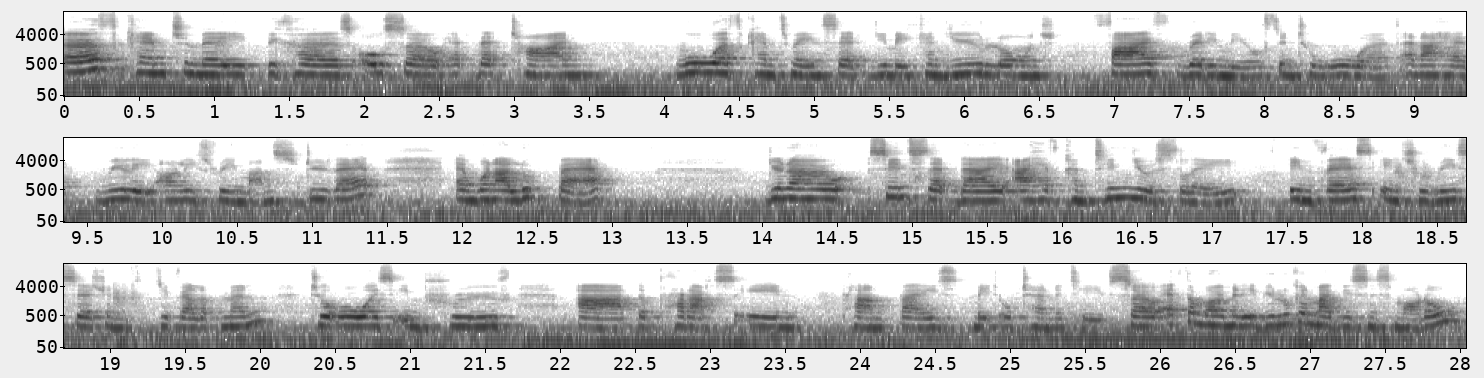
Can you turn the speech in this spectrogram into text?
Earth came to me because also at that time Woolworth came to me and said, Yimi, can you launch five ready meals into Woolworth? And I had really only three months to do that. And when I look back, you know, since that day, I have continuously invest into research and development to always improve uh, the products in plant-based meat alternatives. So at the moment, if you look at my business model,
